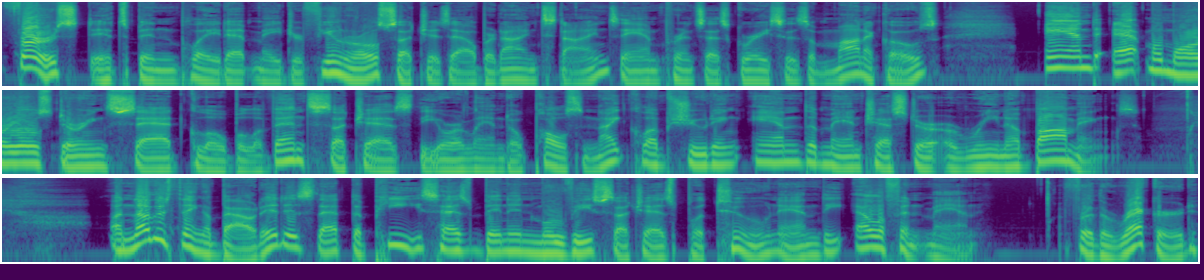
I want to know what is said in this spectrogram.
First, it's been played at major funerals such as Albert Einstein's and Princess Grace's of Monaco's, and at memorials during sad global events such as the Orlando Pulse nightclub shooting and the Manchester Arena bombings. Another thing about it is that the piece has been in movies such as Platoon and The Elephant Man. For the record,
